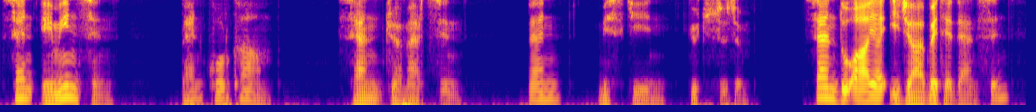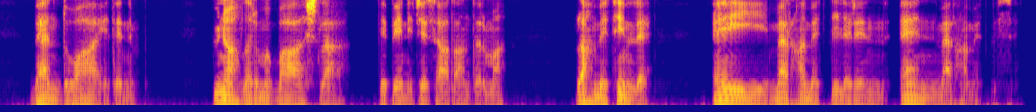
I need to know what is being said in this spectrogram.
Sen eminsin, ben korkağım. Sen cömertsin, ben miskin, güçsüzüm. Sen duaya icabet edensin, ben dua edenim. Günahlarımı bağışla ve beni cezalandırma. Rahmetinle, ey merhametlilerin en merhametlisi.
